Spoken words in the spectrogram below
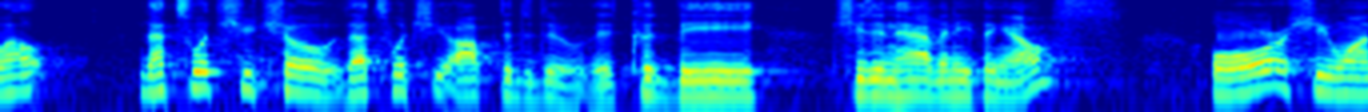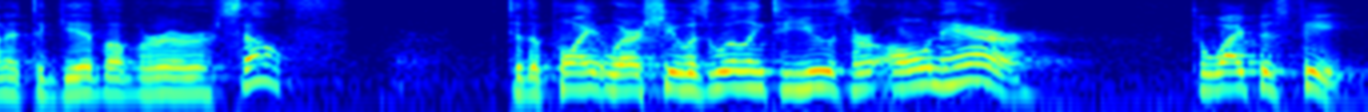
Well, that's what she chose. That's what she opted to do. It could be she didn't have anything else, or she wanted to give of herself to the point where she was willing to use her own hair to wipe his feet.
